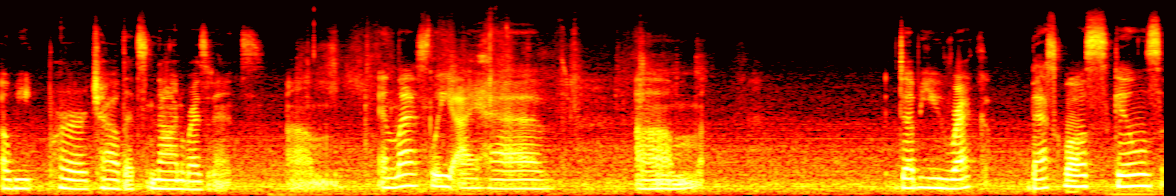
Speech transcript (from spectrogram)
a week per child that's non-residents. Um, and lastly, I have um, W Rec basketball skills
